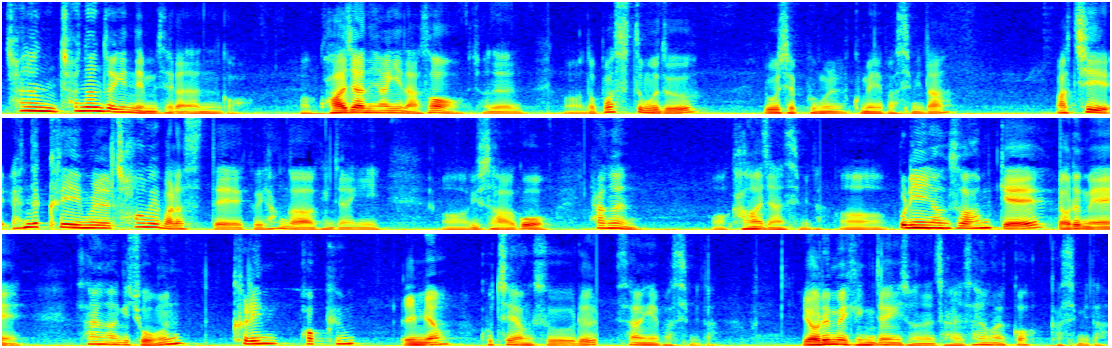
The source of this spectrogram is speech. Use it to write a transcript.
천연, 천연적인 냄새가 나는 거 어, 과하지 않은 향이 나서 저는 어, 더 퍼스트 무드 이 제품을 구매해 봤습니다. 마치 핸드크림을 처음에 발랐을 때 그 향과 굉장히 어, 유사하고 향은 어, 강하지 않습니다. 어, 뿌린 향수와 함께 여름에 사용하기 좋은 크림, 퍼퓸, 일명 고체 향수를 사용해 봤습니다. 여름에 굉장히 저는 잘 사용할 것 같습니다.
